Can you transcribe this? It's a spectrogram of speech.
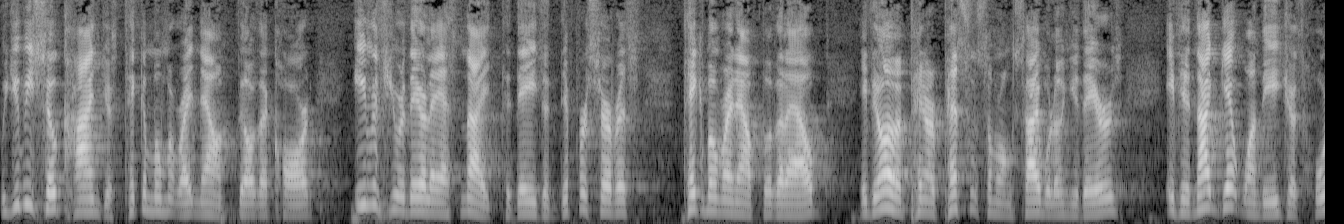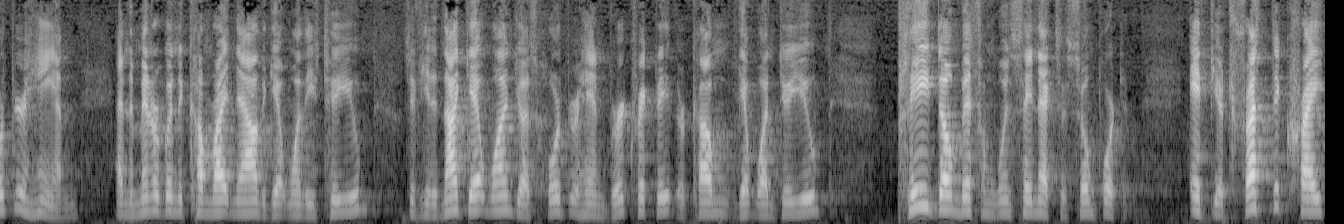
Would you be so kind, just take a moment right now and fill out that card? Even if you were there last night, today's a different service. Take a moment right now fill that out. If you don't have a pen or a pencil, someone alongside will loan you theirs. If you did not get one of these, just hold up your hand, and the men are going to come right now to get one of these to you. So if you did not get one, just hold up your hand very quickly. They'll come get one to you. Please don't miss what I'm going to say next. It's so important. If you trusted Christ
